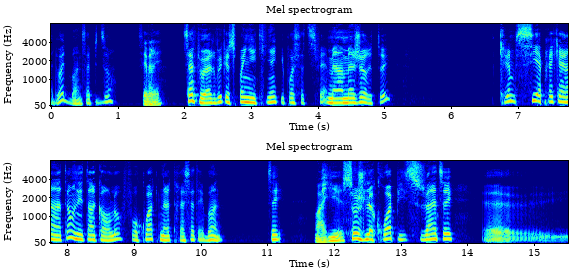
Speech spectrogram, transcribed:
elle doit être bonne, sa pizza. C'est vrai. Ça peut arriver que tu pognes un client qui est pas satisfait, mais en majorité, crime, si après 40 ans, on est encore là, faut croire que notre recette est bonne. Tu sais? Ouais. Puis euh, ça, je le crois, puis souvent, tu sais, euh,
